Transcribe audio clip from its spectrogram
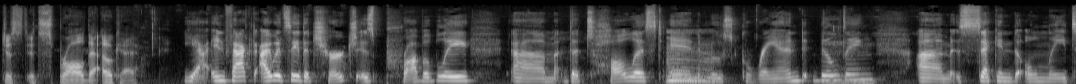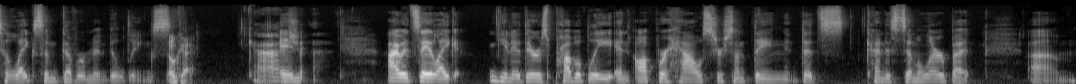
just it's sprawled out. Okay. Yeah, in fact, I would say the church is probably um, the tallest and most grand building, um, second only to like some government buildings. Okay. Gotcha. And I would say like you know there's probably an opera house or something that's kind of similar, but um,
